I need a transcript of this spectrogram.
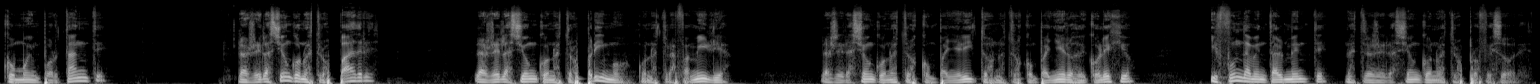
como importante la relación con nuestros padres, la relación con nuestros primos, con nuestra familia, la relación con nuestros compañeritos, nuestros compañeros de colegio y fundamentalmente nuestra relación con nuestros profesores,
